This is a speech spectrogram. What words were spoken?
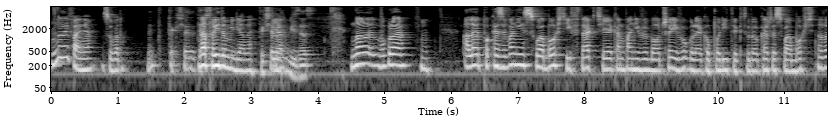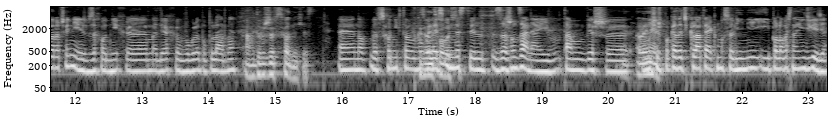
No i fajnie, super. No i tak się, tak, Na się- to idą miliony. tak się PR. robi biznes. No w ogóle, hmm. Ale pokazywanie słabości w trakcie kampanii wyborczej w ogóle jako polityk, który okaże słabość, no to raczej nie jest w zachodnich e, mediach w ogóle popularne. A, dobrze, że wschodnich jest. E, no we wschodnich to w ogóle jest inny styl zarządzania i tam wiesz, e, Ale nie. musisz pokazać klatę jak Mussolini i polować na niedźwiedzie,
